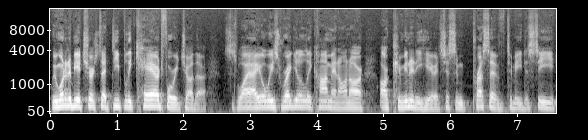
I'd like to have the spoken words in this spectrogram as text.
We wanted to be a church that deeply cared for each other. This is why I always regularly comment on our, our community here. It's just impressive to me to see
